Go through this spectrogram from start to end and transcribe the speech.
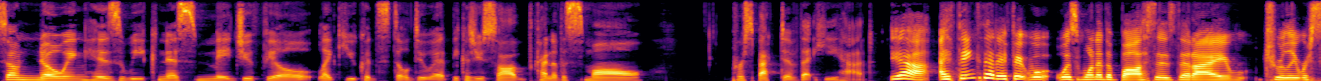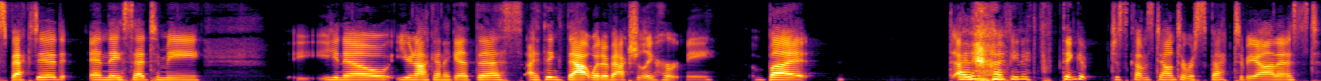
So knowing his weakness made you feel like you could still do it because you saw kind of the small perspective that he had. Yeah, I think that if it w- was one of the bosses that I r- truly respected and they said to me, you know, you're not going to get this, I think that would have actually hurt me. But I, I mean, I think it just comes down to respect, to be honest.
